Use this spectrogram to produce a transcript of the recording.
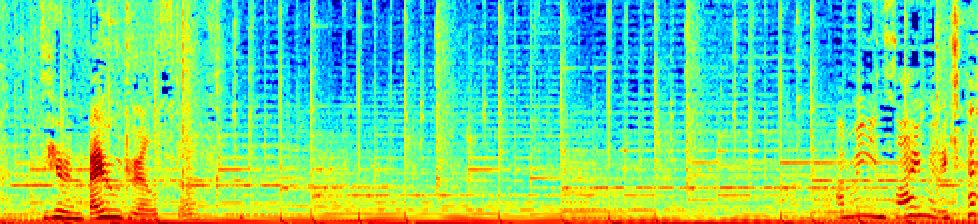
doing bow drill stuff. I'm Simon again.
